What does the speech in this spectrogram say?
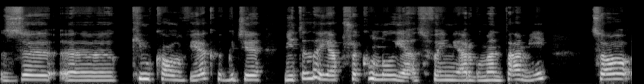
z y, kimkolwiek, gdzie nie tyle ja przekonuję swoimi argumentami, co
